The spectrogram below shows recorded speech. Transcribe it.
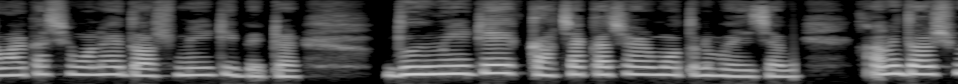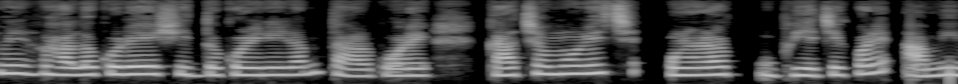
আমার কাছে মনে হয় দশ মিনিটই বেটার দুই মিনিটে কাঁচা কাঁচার মতন হয়ে যাবে। আমি দশ মিনিট ভালো করে সিদ্ধ করে নিলাম, তারপরে কাঁচামরিচ ওনারা ভেজে করে আমি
